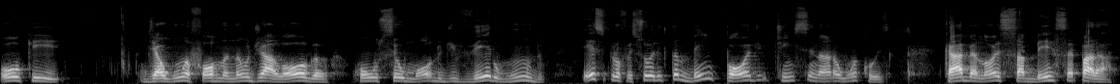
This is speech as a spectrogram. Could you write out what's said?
ou que de alguma forma não dialoga com o seu modo de ver o mundo, esse professor ele também pode te ensinar alguma coisa. Cabe a nós saber separar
